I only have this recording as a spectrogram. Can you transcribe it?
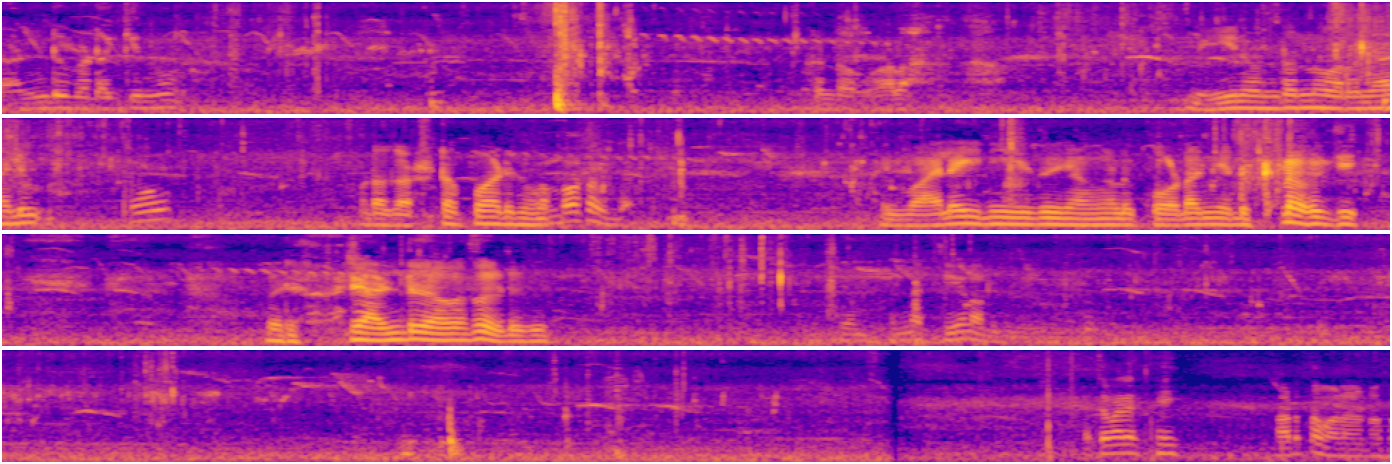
രണ്ട് പിടയ്ക്കുന്നു കണ്ടോ വാള. മീനുണ്ടെന്ന് പറഞ്ഞാലും ഇവിടെ കഷ്ടപ്പാടിന് ഈ വല ഇനി ഇത് ഞങ്ങൾ കുടഞ്ഞെടുക്കണമെങ്കിൽ ഒരു രണ്ട് ദിവസം എടുക്കും. എന്നാ ചെയ്യണം അത്? അച്ഛന്മാരെ ഹേയ് അടുത്ത പണം കേട്ടോ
